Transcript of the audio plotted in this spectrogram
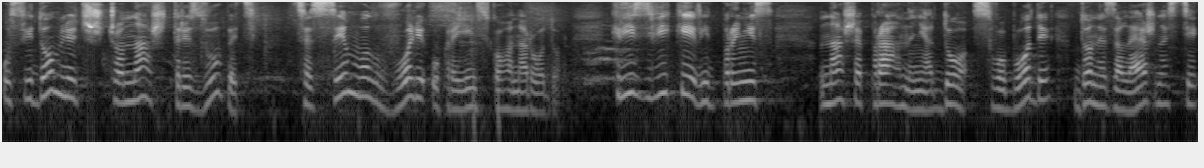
усвідомлюють, що наш тризубець це символ волі українського народу. Крізь віки він приніс наше прагнення до свободи, до незалежності,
